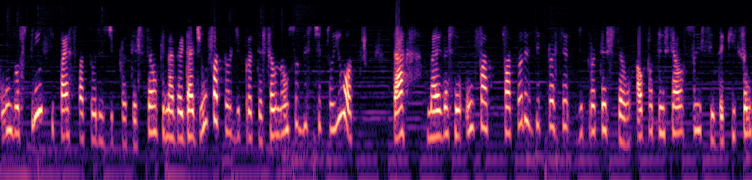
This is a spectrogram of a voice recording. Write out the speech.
um dos principais fatores de proteção, que na verdade um fator de proteção não substitui o outro, tá? Mas assim, um fatores de, de proteção ao potencial suicida que são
